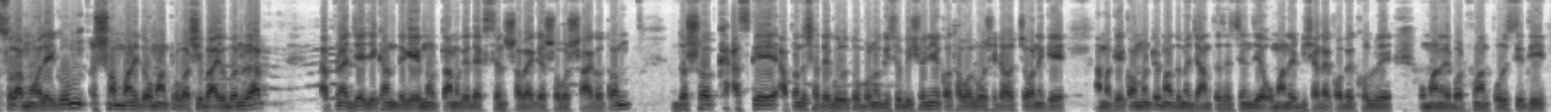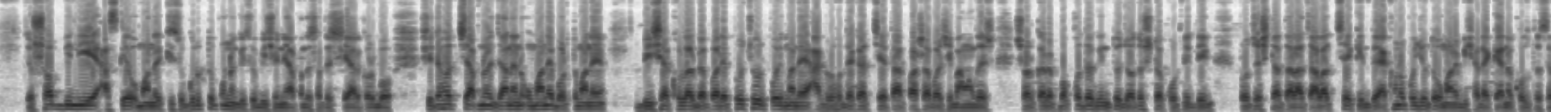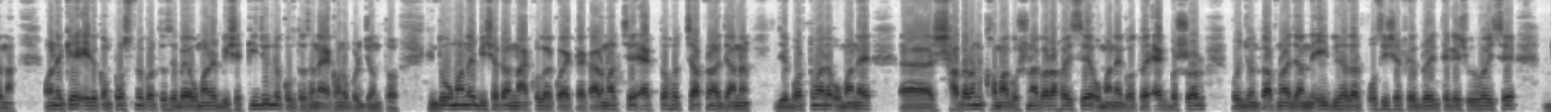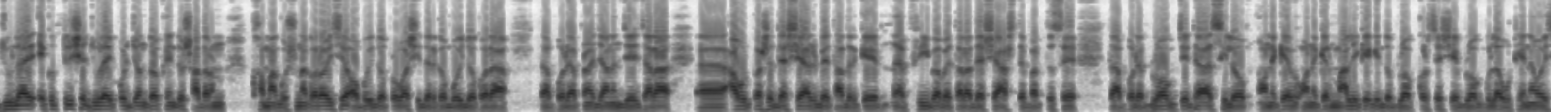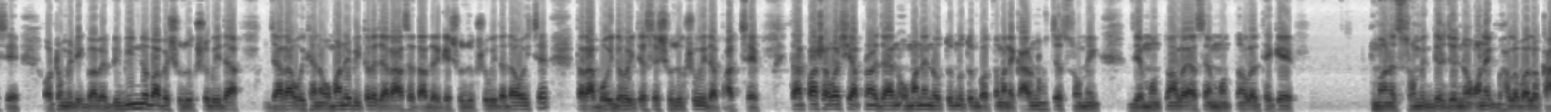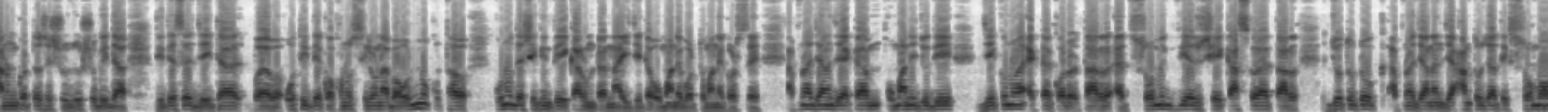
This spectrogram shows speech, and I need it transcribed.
আসসালামু আলাইকুম। সম্মানিত ওমান প্রবাসী ভাই বোনরা, আপনার যে যেখান থেকে এই মুহূর্তে আমাকে দেখছেন, সবাইকে সব স্বাগতম। দর্শক, আজকে আপনাদের সাথে গুরুত্বপূর্ণ কিছু বিষয় নিয়ে কথা বলব। সেটা হচ্ছে অনেকে আমাকে কমেন্টের মাধ্যমে জানতে চাচ্ছেন যে ওমানের বিষয়টা কবে খুলবে, ওমানের বর্তমান পরিস্থিতি। তো সব মিলিয়ে আজকে ওমানের কিছু গুরুত্বপূর্ণ কিছু বিষয় নিয়ে আপনাদের সাথে শেয়ার করব। সেটা হচ্ছে, আপনারা জানেন, ওমানে বর্তমানে ভিসা খোলার ব্যাপারে প্রচুর পরিমাণে আগ্রহ দেখাচ্ছে। তার পাশাপাশি বাংলাদেশ সরকারের পক্ষ থেকে কিন্তু যথেষ্ট কূটনীতিক প্রচেষ্টা তারা চালাচ্ছে। কিন্তু এখনও পর্যন্ত ওমানের বিষয়টা কেন খুলতেছে না? অনেকে এরকম প্রশ্ন করতেছে বা ওমানের বিষয় কি জন্য খুলতেছে না এখনও পর্যন্ত? কিন্তু ওমানের বিষয়টা না খোলার কয়েকটা। কারণ হচ্ছে, এক তো হচ্ছে আপনারা জানেন যে বর্তমানে ওমানে সাধারণ ক্ষমা ঘোষণা করা হয়েছে। ওমানে গত এক বছর পর্যন্ত আপনারা জানেন, এই দুই হাজার ফেব্রুয়ারি থেকে শুরু হয়েছে। জুলাই, একত্রিশে জুলাই পর্যন্ত কিন্তু সাধারণ ক্ষমা ঘোষণা করা হয়েছে। অবৈধ প্রবাসীদেরকে বৈধ করা। তারপরে আপনারা জানেন যে যারা আউটপাসে দেশে আসবে, তাদেরকে ফ্রিভাবে তারা দেশে আসতে পারতেছে। তারপরে ব্লক যেটা ছিল, অনেকে, অনেকের মালিকে কিন্তু ব্লক করছে, সেই ব্লকগুলো উঠে নেওয়া হয়েছে। অটোমেটিকভাবে, বিভিন্নভাবে সুযোগ সুবিধা যারা ওইখানে, ওমানের ভিতরে যারা আছে তাদেরকে সুযোগ সুবিধা দেওয়া হয়েছে, তারা বৈধ হইতেছে, সুযোগ সুবিধা পাচ্ছে। তার পাশাপাশি আপনারা জানেন ওমানে নতুন নতুন বর্তমানে কারণ হচ্ছে শ্রমিক, যে মন্ত্রণালয় আছে, মন্ত্রণালয় থেকে মানে শ্রমিকদের জন্য অনেক ভালো ভালো কানুন করতেছে, সুযোগ সুবিধা দিতেছে, যেটা অতীতে কখনো ছিল না বা অন্য কোথাও কোনো দেশে কিন্তু এই কারণটা নাই যেটা ওমানে বর্তমানে করছে। আপনারা জানেন যে একটা ওমানে যদি যে কোনো একটা তার শ্রমিক দিয়ে সে কাজ করায়, তার যতটুক আপনারা জানেন যে আন্তর্জাতিক শ্রম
